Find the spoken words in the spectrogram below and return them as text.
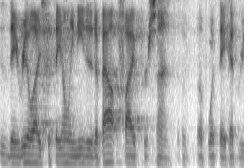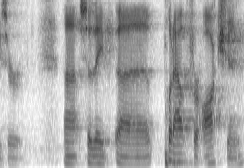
they realized that they only needed about 5% of, of what they had reserved. Uh, so they uh, put out for auction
